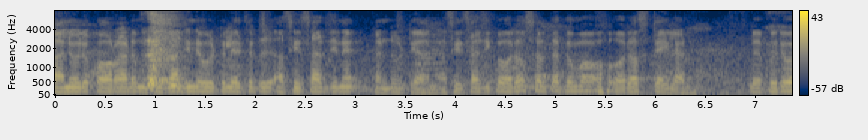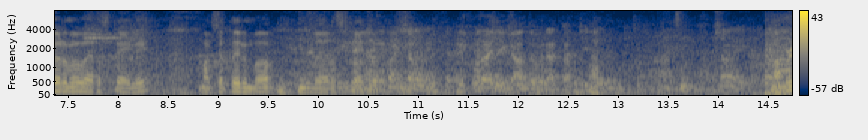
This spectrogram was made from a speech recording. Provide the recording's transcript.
ആ കോറാട് മുസീസാജിന്റെ വീട്ടിൽ വെച്ചിട്ട് അസീസാജിനെ കണ്ടുമുട്ടിയാണ് അസീസാജിക്ക് ഓരോ സ്ഥലത്തെത്തുമ്പോൾ ഓരോ സ്റ്റൈലാണ്. ബേപ്പൂര് വരുമ്പോൾ വേറെ സ്റ്റൈൽ മക്കത്ത് വരുമ്പോൾ വേറെ സ്റ്റൈൽ. നമ്മൾ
